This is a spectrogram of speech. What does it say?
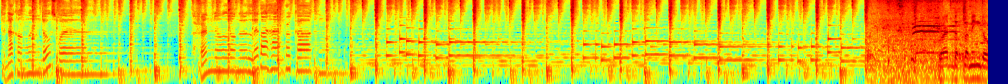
to knock on windows where a friend no longer live I had forgotten. At the flamingo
